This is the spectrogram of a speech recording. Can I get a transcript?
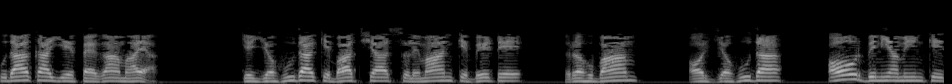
خدا کا یہ پیغام آیا۔ کہ یہودا کے بادشاہ سلیمان کے بیٹے رہوبام اور یہودا اور بنیامین کے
